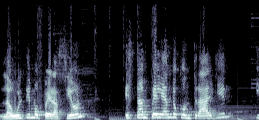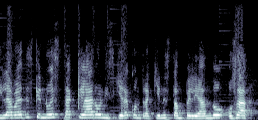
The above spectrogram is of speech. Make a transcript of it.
la última operación, están peleando contra alguien y la verdad es que no está claro ni siquiera contra quién están peleando. O sea,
